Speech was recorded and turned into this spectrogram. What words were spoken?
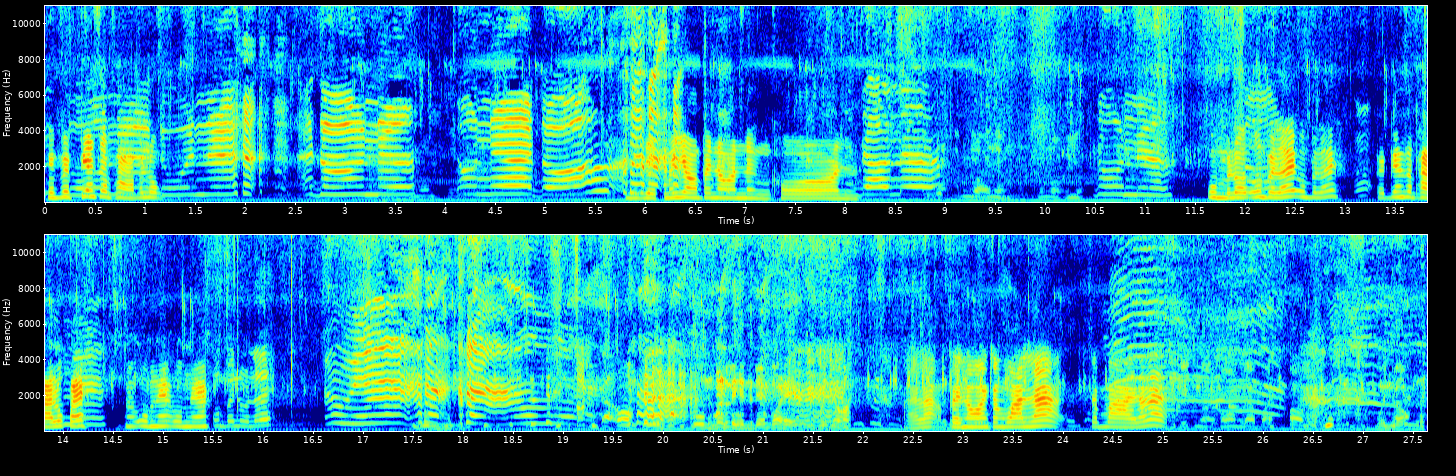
คุณไปเปลี่ยนเสภาไปลูกดูเนี่ยดูเนี่ยดูเนี่ยดูเด็กไม่ยอมไปนอนหนึ่งคนดูเนี่ยมันลอยอย่างมันลอยอย่างดูเนี่ยอุ้มไปเลยอุ้มไปเลย อุ้มไปเลย ไปเปลี่ยนเสภาลูกไปเอาอุ้มเนี่ยอุ้มเนี่ยดูเนี่ยอุ้มมาเล่นได้บ่อยอุ้มไปนอนไปละไปนอนกลางวันละ จะบ่ายแล้วแหละเด็กหน่อยห้องแล้วบ่ายห้องบ่ยอมเลย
